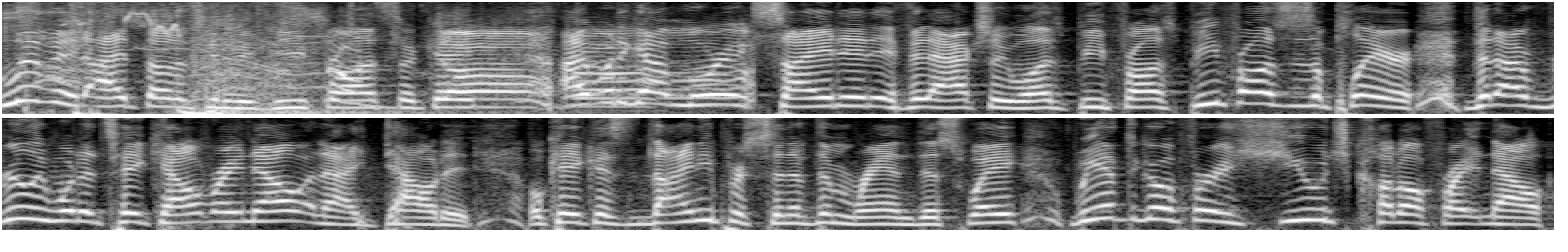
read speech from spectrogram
Livid! I thought it was gonna be Bifrost, okay? I would have got more excited if it actually was Bifrost. Bifrost is a player that I really want to take out right now, and I doubt it, okay? Because 90% of them ran this way. We have to go for a huge cutoff right now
